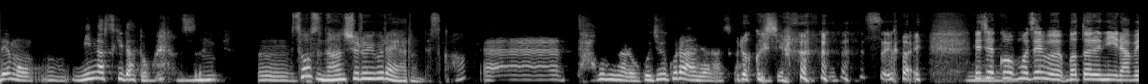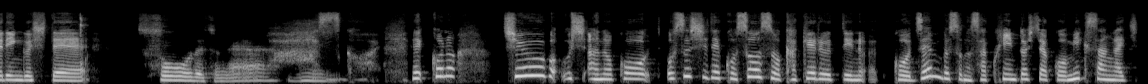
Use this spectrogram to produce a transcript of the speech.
でも、みんな好きだと思います。うん。ソース何種類ぐらいあるんですか？ええ多分60くらいあるんじゃないですか、?60。すごい。で、じゃあ、こう、うんもう全部ボトルにラベリングして、そうですね。あうんーすごい。え、この、中国、しあの、こう、お寿司でこうソースをかけるっていうの、こう全部その作品としてはこうミクさんが一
